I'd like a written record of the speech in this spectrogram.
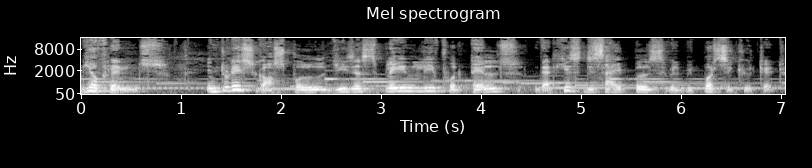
Dear friends, in today's gospel, Jesus plainly foretells that his disciples will be persecuted.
